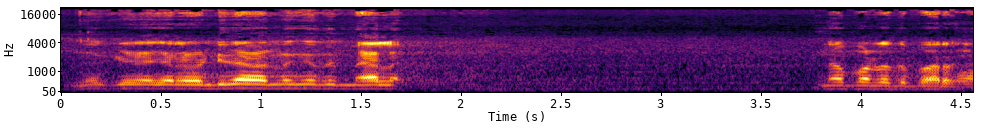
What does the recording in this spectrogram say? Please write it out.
இன்னும் கீழே இருக்கிற வண்டி தான் வந்துங்குது மேலே. என்ன பண்ணுறது பாருங்க.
